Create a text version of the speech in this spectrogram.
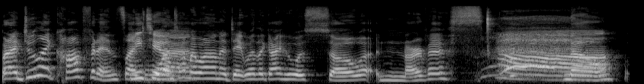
But I do like confidence. Like Me too. one time I went on a date with a guy who was so nervous. Aw. No.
